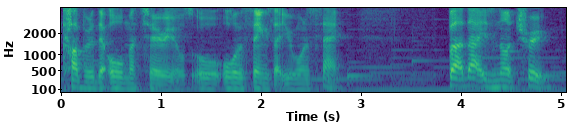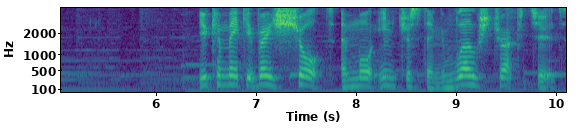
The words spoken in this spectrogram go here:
cover the all materials or all the things that you want to say. But that is not true. You can make it very short and more interesting and well structured.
